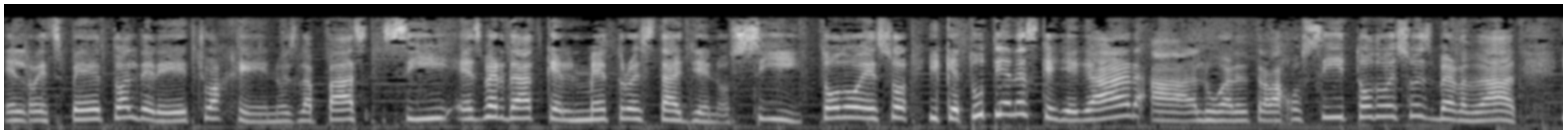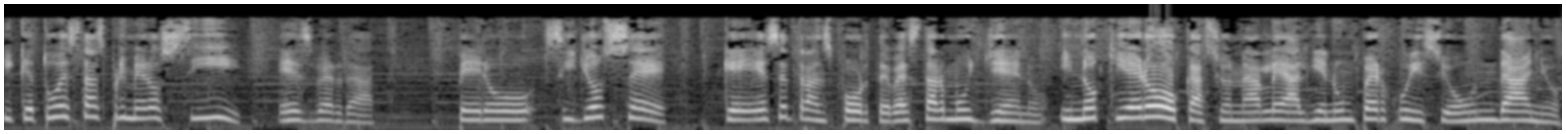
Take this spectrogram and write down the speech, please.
El respeto al derecho ajeno es la paz. Sí, es verdad que el metro está lleno, sí, todo eso, y que tú tienes que llegar al lugar de trabajo, sí, todo eso es verdad. Y que tú estás primero, sí, es verdad. Pero si yo sé que ese transporte va a estar muy lleno y no quiero ocasionarle a alguien un perjuicio, un daño,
